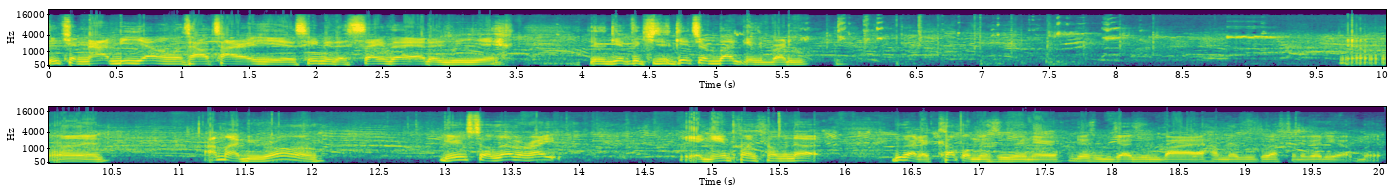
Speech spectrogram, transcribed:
He cannot be yelling with how tired he is. He need to save that energy. Yeah, just get the just get your buckets, buddy. Yeah, one. I might be wrong. Game's to 11, right? Yeah, game point coming up. We got a couple misses in there, just judging by how much is left in the video, but.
